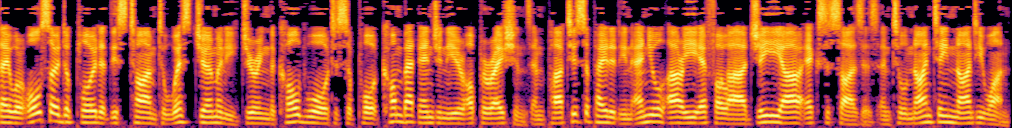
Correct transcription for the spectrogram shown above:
They were also deployed at this time to West Germany during the Cold War to support combat engineer operations and participated in annual REFORGER exercises until 1991.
